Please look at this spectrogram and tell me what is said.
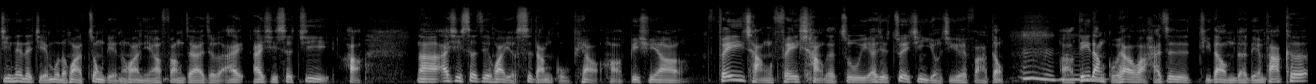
今天的节目的话，重点的话你要放在这个 I IC 设计好。那 IC 设计的话，有四档股票哈，必须要非常非常的注意，而且最近有机会发动。嗯，好，第一档股票的话，还是提到我们的联发科。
